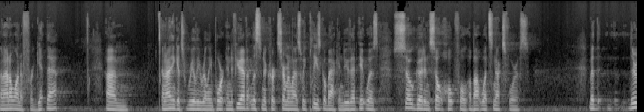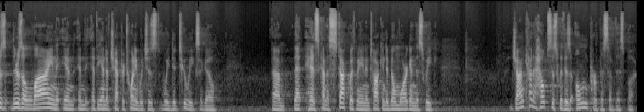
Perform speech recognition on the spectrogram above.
and I don't want to forget that. Um, and I think it's really, really important. And if you haven't listened to Kurt's sermon last week, please go back and do that. It was so good and so hopeful about what's next for us. But there's, there's a line in, in the, at the end of chapter 20, which is we did two weeks ago, um, that has kind of stuck with me. And in talking to Bill Morgan this week, John kind of helps us with his own purpose of this book.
